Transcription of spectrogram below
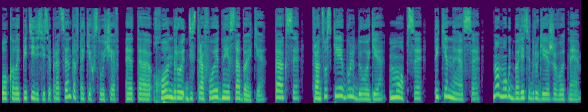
Около 50% таких случаев — это хондродистрофоидные собаки, таксы, французские бульдоги, мопсы, пекинесы, но могут болеть и другие животные.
